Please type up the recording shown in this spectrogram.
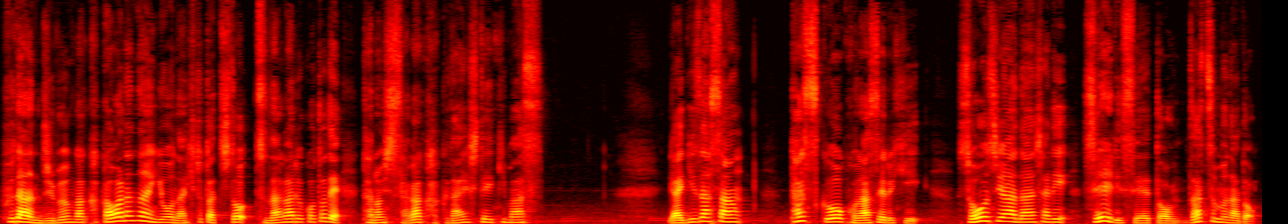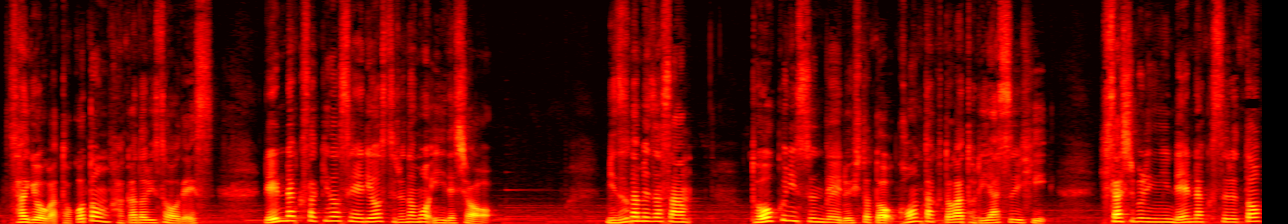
普段自分が関わらないような人たちとつながることで楽しさが拡大していきます。ヤギ座さん、タスクをこなせる日。掃除や断捨離、整理整頓、雑務など作業がとことんはかどりそうです。連絡先の整理をするのもいいでしょう。水亀座さん、遠くに住んでいる人とコンタクトが取りやすい日、久しぶりに連絡すると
